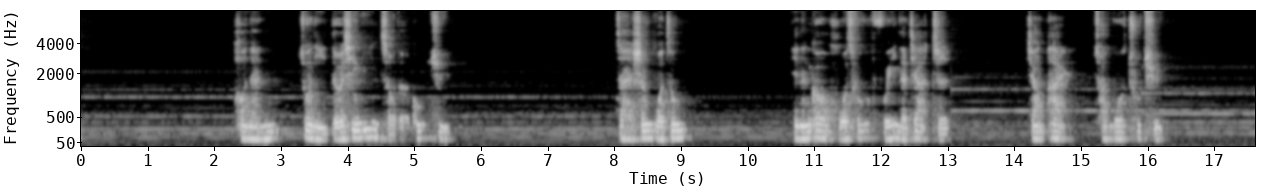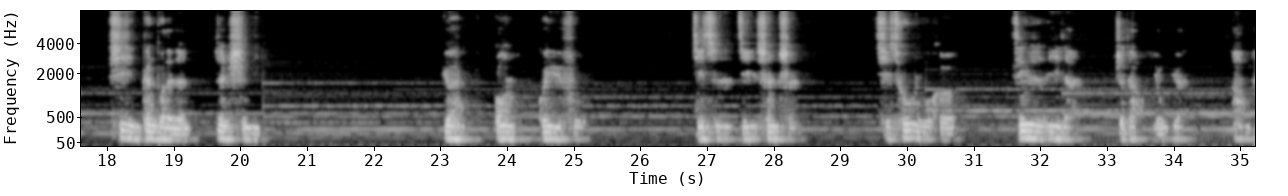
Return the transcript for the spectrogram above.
好能做你得心应手的工具，在生活中也能够活出福音的价值，将爱传播出去。吸引更多的人认识你。愿光荣归于父，及子及圣神。起初如何，今日亦然，直到永远。阿门。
